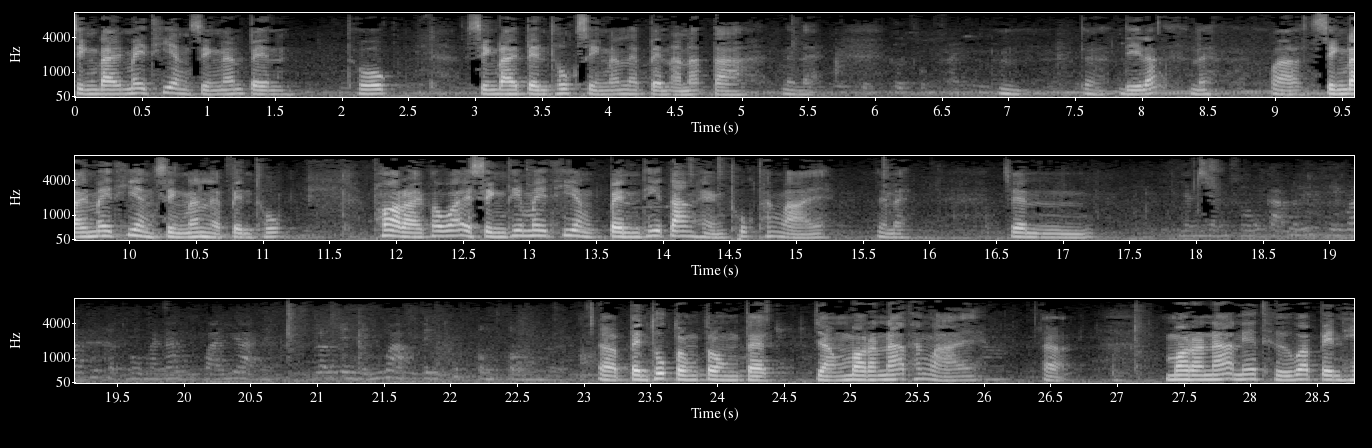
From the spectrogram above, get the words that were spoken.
สิ่งใดไม่เที่ยงสิ่งนั้นเป็นทุกข์สิ่งใดเป็นทุกข์สิ่งนั้นแหละเป็นอนัตตานั่นแหละดีล้วนะว่าสิ่งใดไม่เที่ยงสิ่งนั้นแหละเป็นทุกข์เพราะอะไรเพราะว่าไอ้สิ่งที่ไม่เที่ยงเป็นที่ตั้งแห่งทุกข์ทั้งหลาย ใช่ไหมเช่นอย่างอย่างโสกาปริเทวทุกขโทมนัสวายาเนี่ยเราจะเห็นว่าเป็นทุกตรงๆเลยเออเป็นทุกตรงๆ แต่อย่างมรณะทั้งหลายเออมรณะนี่ยถือว่าเป็นเห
